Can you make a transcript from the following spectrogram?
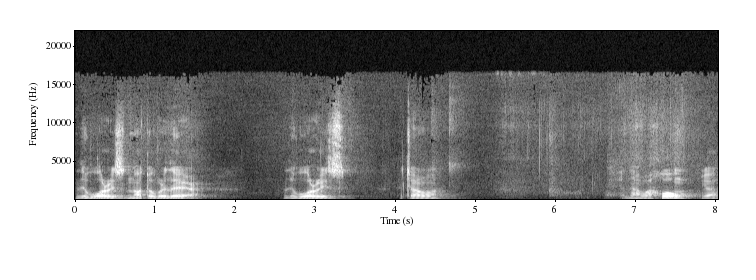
the war is not over there. The war is at our in our home. Yeah,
